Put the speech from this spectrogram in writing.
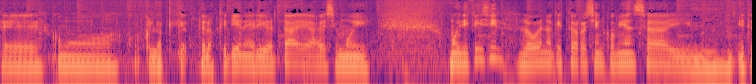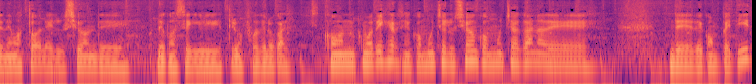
eh, como de los que tiene libertad a veces muy muy difícil. Lo bueno es que esto recién comienza y, tenemos toda la ilusión de, conseguir triunfos de local. Con, como te dije recién, con mucha ilusión, con muchas ganas de, de, competir.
